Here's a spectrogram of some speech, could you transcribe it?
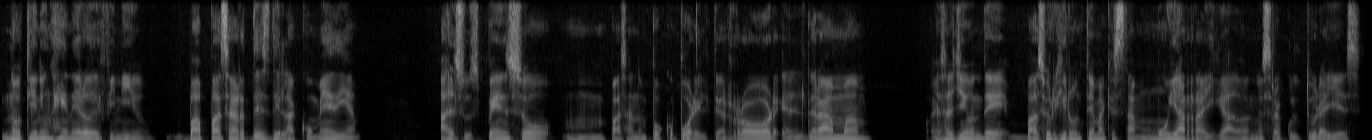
no tiene un género definido. Va a pasar desde la comedia al suspenso, mm, pasando un poco por el terror, el drama. Es allí donde va a surgir un tema que está muy arraigado en nuestra cultura y es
